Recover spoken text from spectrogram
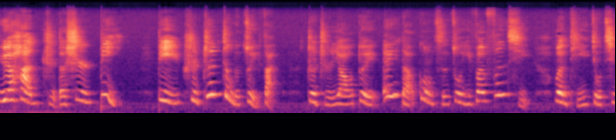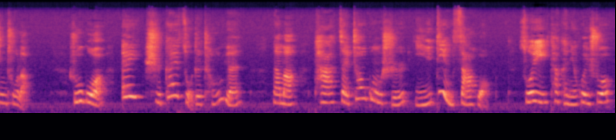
约翰指的是 B，B 是真正的罪犯。这只要对 A 的供词做一番分析，问题就清楚了。如果 A 是该组织成员，那么他在招供时一定撒谎，所以他肯定会说：“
